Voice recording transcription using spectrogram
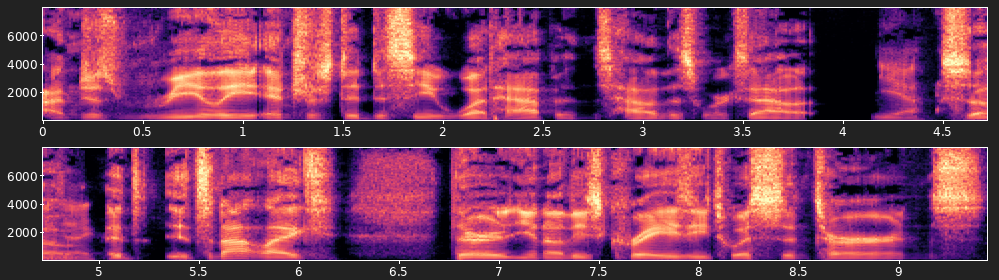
I'm just really interested to see what happens, how this works out. Yeah. So Exactly. it's it's not like there are you know these crazy twists and turns,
